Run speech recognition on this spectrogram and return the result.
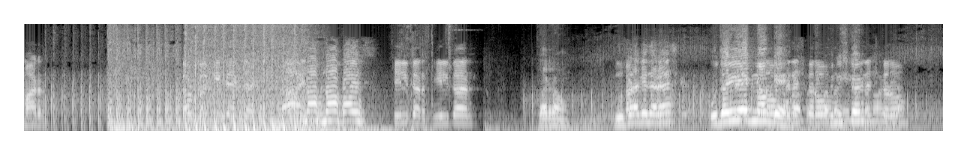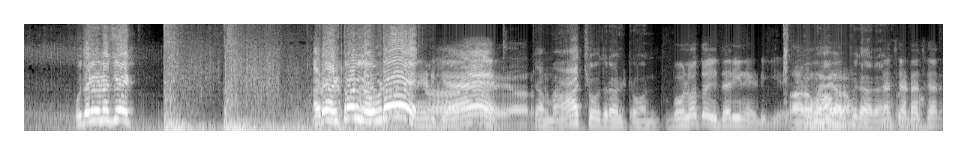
मार। स्काउट बग्गी पे exact knock knock guys heal कर हील कर। कर रहा हूँ। दूसरा किधर है? उधर ही एक नॉक है। फिनिश कर फिनिश करो। उधर ही होना चाहिए। अरे अल्ट्रॉन लौड़े। क्या यार क्या माँ चोद अल्ट्रॉन? बोलो तो इधर ही नेड की है आ रहा तुम हूँ मैं वहाँ मुँह पे जा रहा टच कर है टच कर।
